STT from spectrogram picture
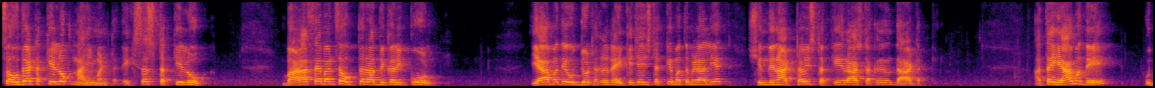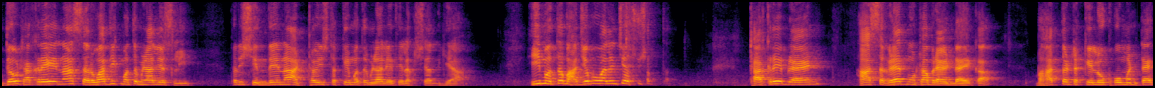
चौदा टक्के लोक नाही म्हणतात. एकसष्ट टक्के लोक बाळासाहेबांचा उत्तराधिकारी कोण? यामध्ये उद्धव ठाकरेंना एक्केचाळीस टक्के मतं मिळाली आहेत. शिंदेना अठ्ठावीस टक्के राज ठाकरेंना दहा टक्के. आता यामध्ये उद्धव ठाकरेंना सर्वाधिक मतं मिळाली असली तरी शिंदेना अठ्ठावीस टक्के मतं मिळाली आहेत हे लक्षात घ्या. ही मतं भाजपवाल्यांची असू शकतात. ठाकरे ब्रँड हा सगळ्यात मोठा ब्रँड आहे का? बहात्तर टक्के लोक हो म्हणतायत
